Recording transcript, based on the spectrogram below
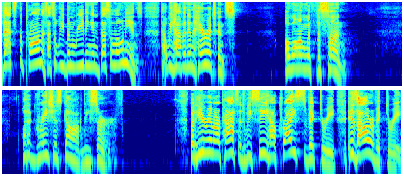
That's the promise. That's what we've been reading in Thessalonians, that we have an inheritance along with the Son. What a gracious God we serve. But here in our passage, we see how Christ's victory is our victory.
